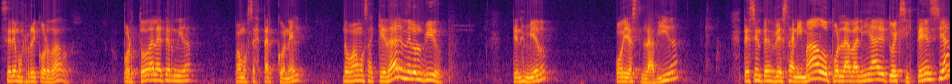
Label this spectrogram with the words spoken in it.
Seremos recordados por toda la eternidad. Vamos a estar con Él. No vamos a quedar en el olvido. ¿Tienes miedo? ¿Odias la vida? ¿Te sientes desanimado por la vanidad de tu existencia?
